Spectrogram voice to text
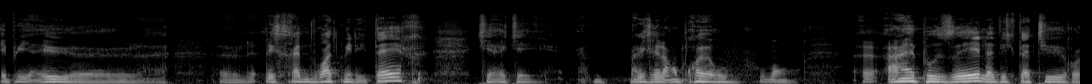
Et puis il y a eu euh, euh, l'extrême droite militaire qui, malgré l'empereur, euh, a imposé la dictature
